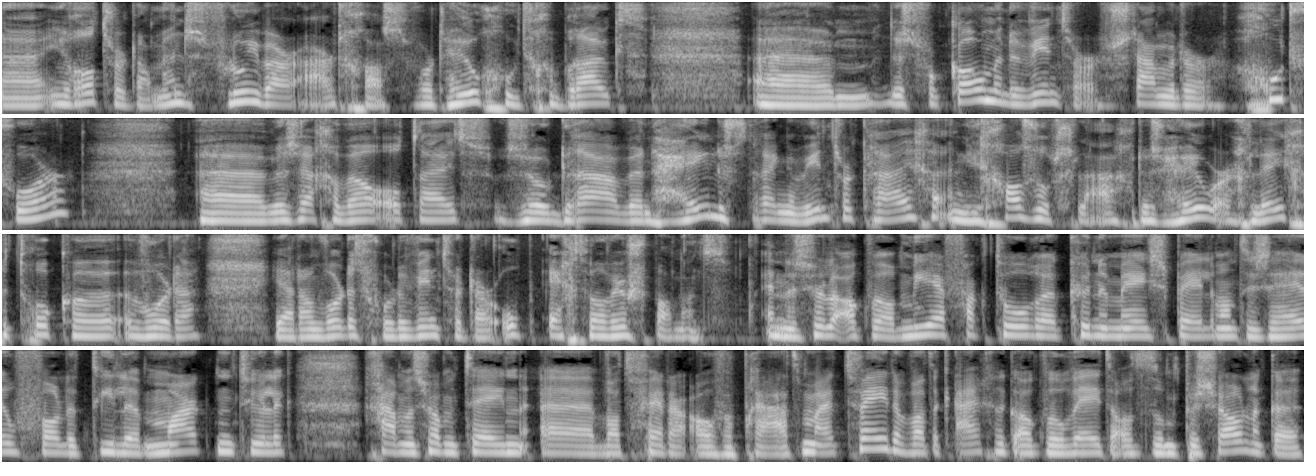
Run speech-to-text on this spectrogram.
uh, in Rotterdam. Hè, dus vloeibaar aardgas wordt heel goed gebruikt. Um, dus voor komende winter staan we er goed voor. Uh, we zeggen wel altijd, zodra we een hele strenge winter krijgen en die gasopslagen dus heel erg leeggetrokken worden, ja, dan wordt het voor de winter daarop echt wel weer spannend. En er zullen ook wel meer factoren kunnen meespelen, want het is een heel volatiele markt natuurlijk. Gaan we zo meteen uh, wat verder over praten. Maar het tweede wat ik eigenlijk ook wil weten, altijd een persoonlijke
